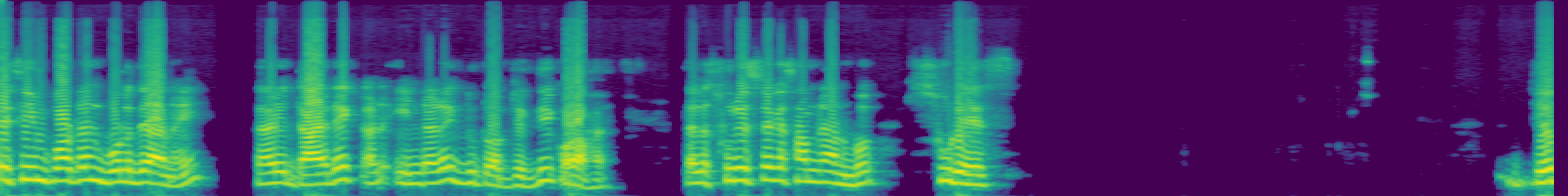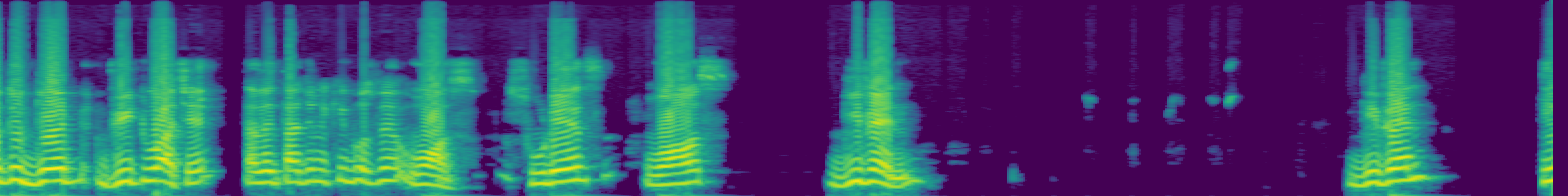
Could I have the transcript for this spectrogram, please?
বেশি ইম্পর্টেন্ট বলে দেওয়া নেই তাই ডাইরেক্ট আর ইনডাইরেক্ট দুটো অবজেক্ট দিয়ে করা হয়। তাহলে সুরেশটাকে সামনে আনব। সুরেশ, যেহেতু গেভ ভি টু আছে, তাহলে তার জন্য কি বসবে? Was Suresh was given given কি?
